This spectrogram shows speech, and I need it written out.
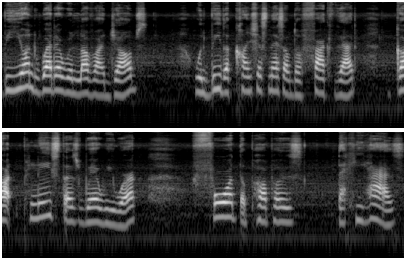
Beyond whether we love our jobs, will be the consciousness of the fact that God placed us where we work for the purpose that He has,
